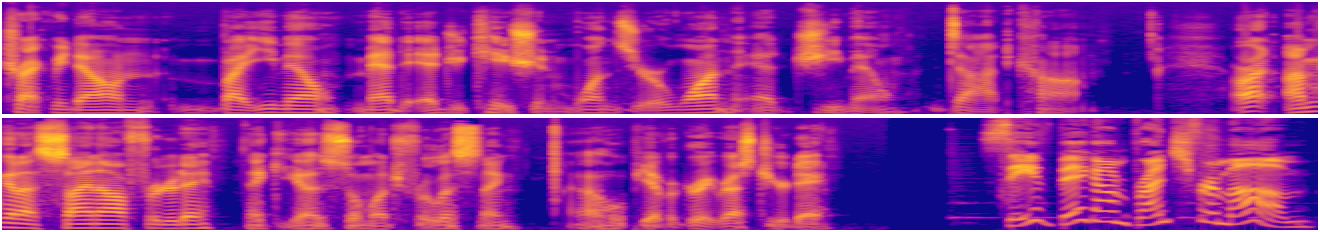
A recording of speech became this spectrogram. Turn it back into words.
track me down by email, mededucation101 at gmail.com. All right, I'm going to sign off for today. Thank you guys so much for listening. I hope you have a great rest of your day. Save big on brunch for mom,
